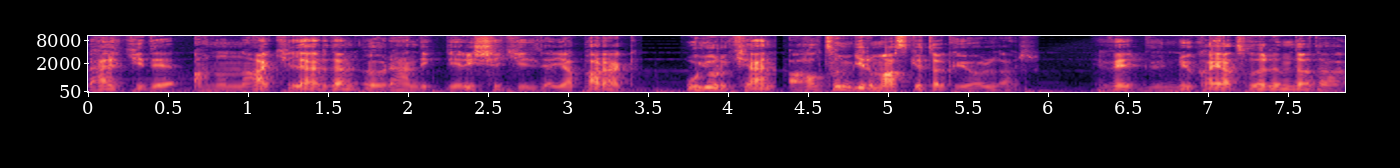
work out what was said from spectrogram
belki de Anunnakilerden öğrendikleri şekilde yaparak uyurken altın bir maske takıyorlar ve günlük hayatlarında da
